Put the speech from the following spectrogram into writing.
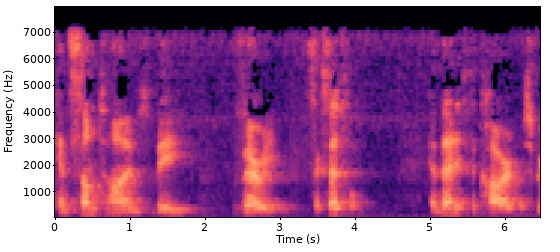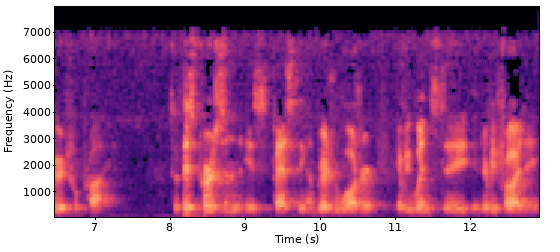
can sometimes be very successful. And that is the card of spiritual pride. So this person is fasting on bread and water every Wednesday and every Friday,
